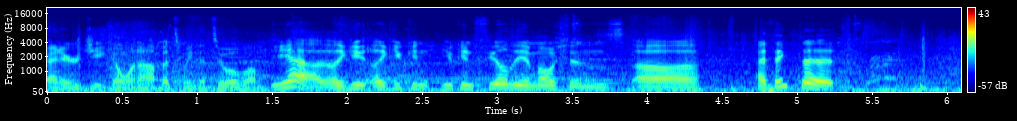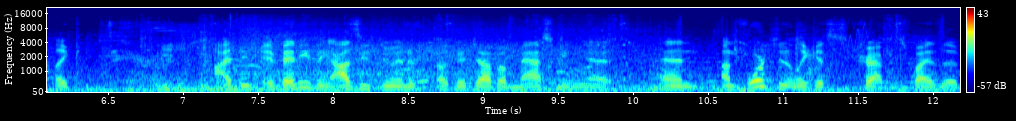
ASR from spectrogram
energy going on between the two of them. Yeah. Like you like you can you can feel the emotions. Uh, I think that like I think if anything, Ozy's doing a, a good job of masking it, and unfortunately gets trapped by the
